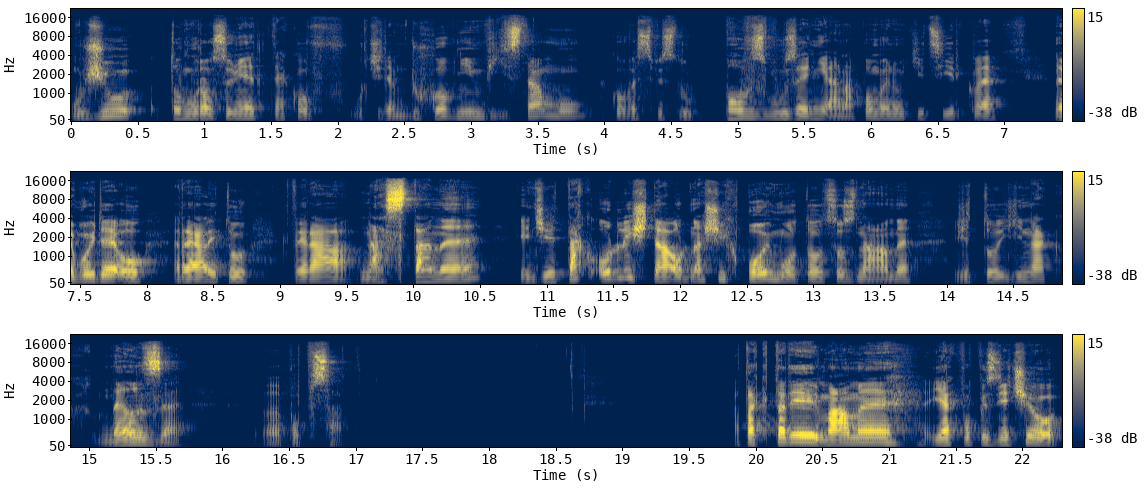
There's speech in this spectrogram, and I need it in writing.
Můžu tomu rozumět jako v určitém duchovním významu, jako ve smyslu povzbuzení a napomenutí církve, nebo jde o realitu, která nastane, jenže je tak odlišná od našich pojmů, od toho, co známe, že to jinak nelze eh, popsat. A tak tady máme jak popis něčeho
